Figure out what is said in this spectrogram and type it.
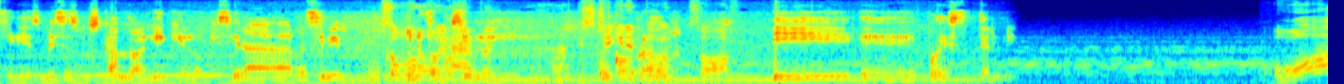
casi 10 meses buscando a alguien que lo quisiera recibir so y no fue posible. Uh -huh. Un comprador. Y eh, pues terminó. Oh,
